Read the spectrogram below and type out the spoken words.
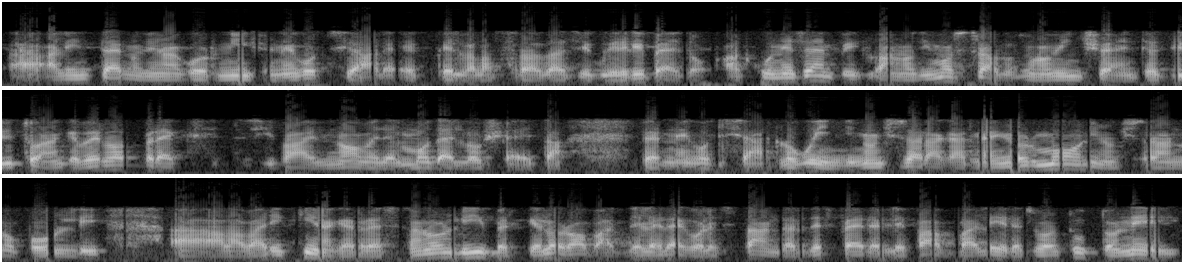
all'interno di una cornice negoziale è quella la strada da seguire. Ripeto, alcuni esempi lo hanno dimostrato, sono vincenti, addirittura anche per la Brexit si fa il nome del modello CETA per negoziarlo, quindi non ci sarà carne agli ormoni, non ci saranno polli uh, alla varichina che restano lì perché l'Europa ha delle regole standard e ferre e le fa valere soprattutto nei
